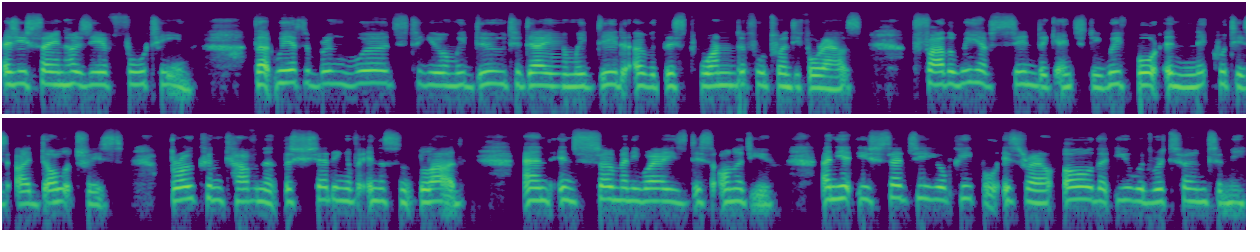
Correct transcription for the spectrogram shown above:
As you say in Hosea 14, that we are to bring words to you, and we do today, and we did over this wonderful 24 hours. Father, we have sinned against you. We've brought iniquities, idolatries, broken covenant, the shedding of innocent blood, and in so many ways dishonored you. And yet you said to your people, Israel, Oh, that you would return to me.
